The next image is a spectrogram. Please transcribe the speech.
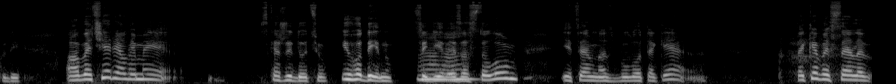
куди. А вечеряли ми, скажи доцю, і годину сиділи Мгм. за столом, і це в нас було таке, таке веселе.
